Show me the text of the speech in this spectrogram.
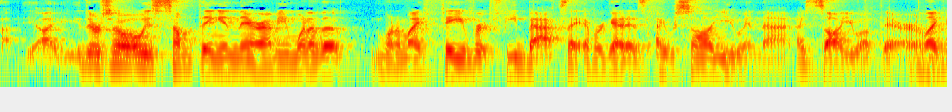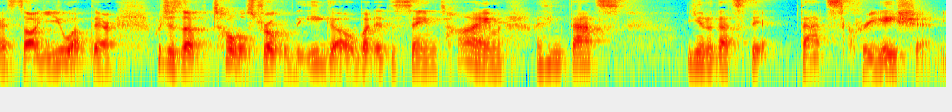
I, I, there's always something in there. I mean, one of the one of my favorite feedbacks I ever get is I saw you in that. I saw you up there. Like I mm-hmm. saw you up there, which is a total stroke of the ego. But at the same time, I think that's you know that's the that's creation.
